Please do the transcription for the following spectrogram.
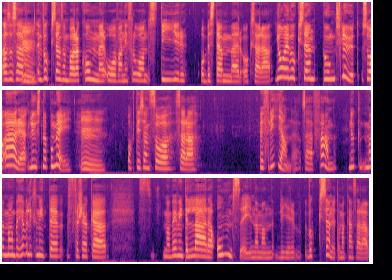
alltså så här, Mm. en vuxen som bara kommer ovanifrån, styr och bestämmer och så här, jag är vuxen, punkt slut, så är det, lyssna på mig. Mm. Och det känns så, så här, befriande. Så här, fan, nu, man, man behöver liksom inte försöka, man behöver inte lära om sig när man blir vuxen, utan man kan så här,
